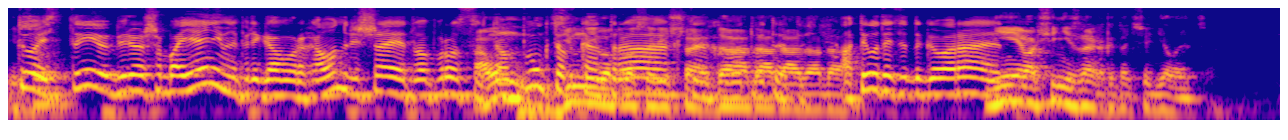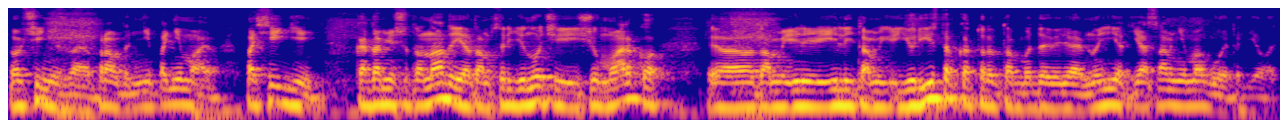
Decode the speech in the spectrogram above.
И То всё. есть ты берешь обаянием на переговорах, а он решает вопросы А там, он пунктов контрактах. решает. Да, вот- да, вот да, это да, да. А ты вот эти договора... Не, я вообще не знаю, как это все делается. Вообще не знаю, правда, не понимаю. По сей день, когда мне что-то надо, я там среди ночи ищу Марко э, там, или, или там юристов, которым там мы доверяем. Но нет, я сам не могу это делать.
